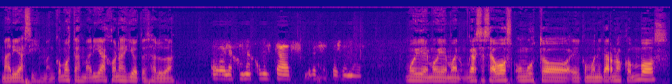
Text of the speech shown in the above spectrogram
María Sisman. ¿Cómo estás María? Jonas Guiot te saluda. Hola Jonas, ¿cómo estás? Gracias por llamar. Muy bien, muy bien. Bueno, gracias a vos. Un gusto eh, comunicarnos con vos.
